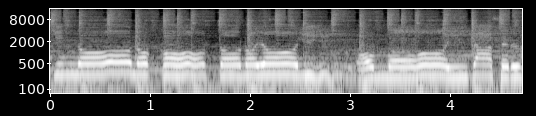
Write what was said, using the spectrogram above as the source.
昨日のことのように思い出せる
